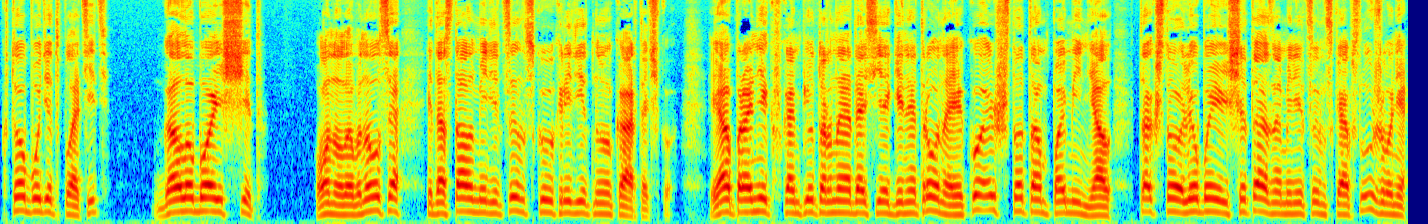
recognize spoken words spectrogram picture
Кто будет платить?» «Голубой щит». Он улыбнулся и достал медицинскую кредитную карточку. Я проник в компьютерное досье Генетрона и кое-что там поменял, так что любые счета за медицинское обслуживание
